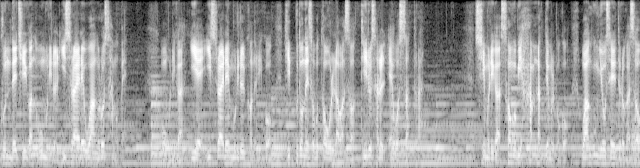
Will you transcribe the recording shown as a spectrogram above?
군대 지휘관 오므리를 이스라엘의 왕으로 삼음해 오므리가 이에 이스라엘의 무리를 거느리고 기쁘돈에서부터 올라와서 디르사를 애워쌌더라. 시므리가 성읍이 함락됨을 보고 왕궁 요새에 들어가서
